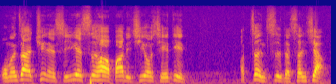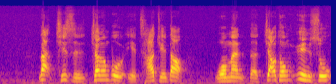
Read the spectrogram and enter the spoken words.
我们在去年十一月四号巴黎气候协定啊正式的生效，那其实交通部也察觉到。我们的交通运输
